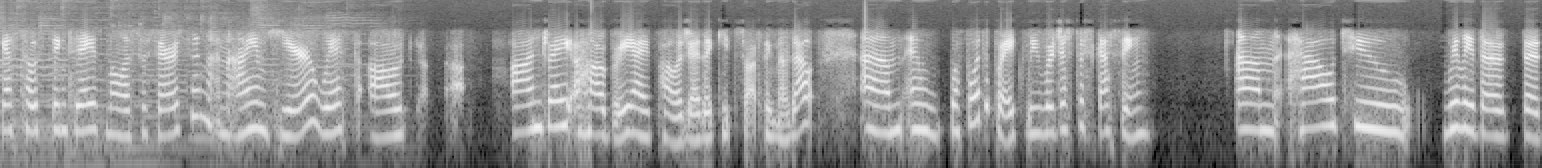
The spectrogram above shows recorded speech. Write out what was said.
Guest hosting today is Melissa Saracen, and I am here with uh, Andree Aubrey. I apologize, I keep swapping those out. Um, and before the break, we were just discussing um, how to really the, the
